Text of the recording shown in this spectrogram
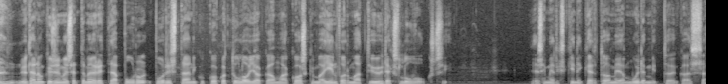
nythän on kysymys, että me yritetään puristaa niin kuin koko tulojakaumaa koskema informaatio yhdeksi luvuksi esimerkiksi Gini-kertoimen ja muiden mittojen kanssa,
